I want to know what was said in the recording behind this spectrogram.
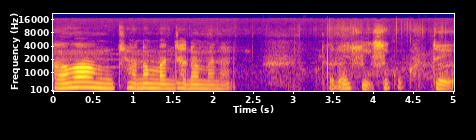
방황 전환만 잘하면은 잘할 수 있을 것 같아요.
